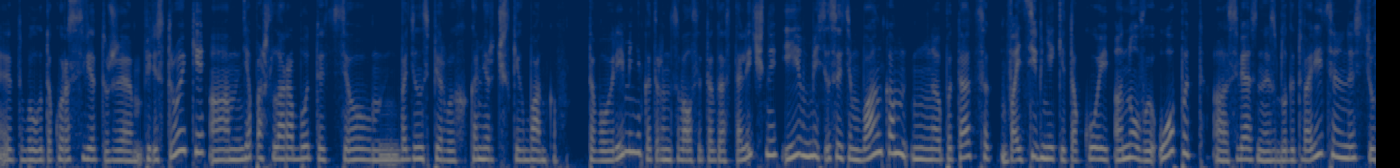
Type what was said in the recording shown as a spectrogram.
это был такой рассвет уже перестройки, я пошла работать в один из первых коммерческих банков того времени, который назывался тогда столичный, и вместе с этим банком пытаться войти в некий такой а, новый опыт, а, связанный с благотворительностью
